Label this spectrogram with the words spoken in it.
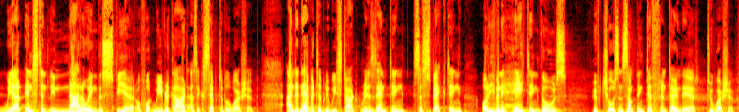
we are instantly narrowing the sphere of what we regard as acceptable worship. And inevitably, we start resenting, suspecting, or even hating those who've chosen something different down there to worship.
